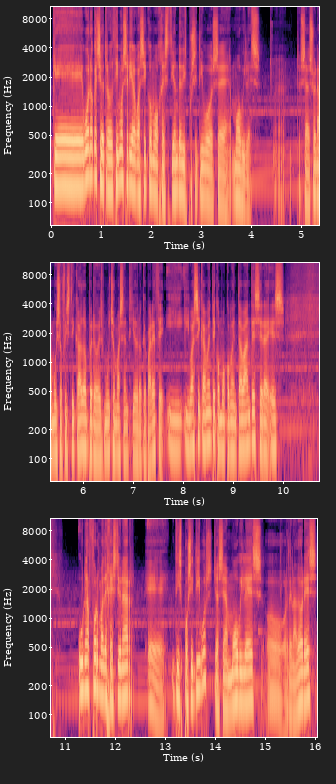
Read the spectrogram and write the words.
que bueno, que si lo traducimos sería algo así como gestión de dispositivos eh, móviles. O sea, suena muy sofisticado, pero es mucho más sencillo de lo que parece. Y, básicamente, como comentaba antes, era, es una forma de gestionar eh, dispositivos, ya sean móviles o ordenadores,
